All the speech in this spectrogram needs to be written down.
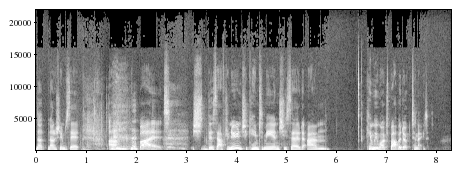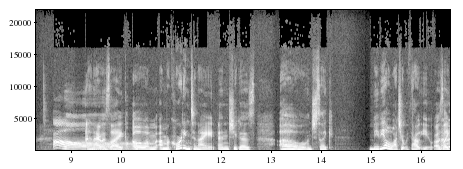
Not not ashamed to say it. Um, but sh this afternoon, she came to me and she said, um, "Can we watch Babadook tonight?" Oh. And I was like, "Oh, I'm I'm recording tonight." And she goes, "Oh," and she's like, "Maybe I'll watch it without you." I was like,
